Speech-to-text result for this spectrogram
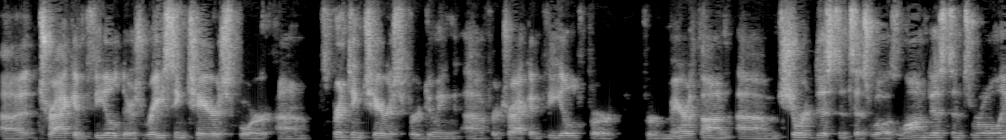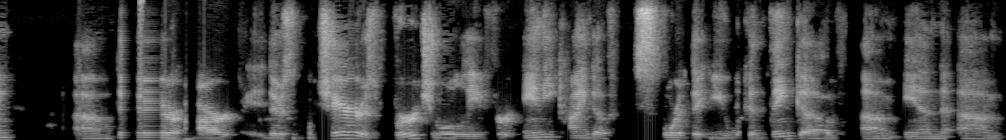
uh, track and field. There's racing chairs for um, sprinting chairs for doing uh, for track and field for for marathon um, short distance as well as long distance rolling. Um, there are there's chairs virtually for any kind of sport that you can think of um, in um,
